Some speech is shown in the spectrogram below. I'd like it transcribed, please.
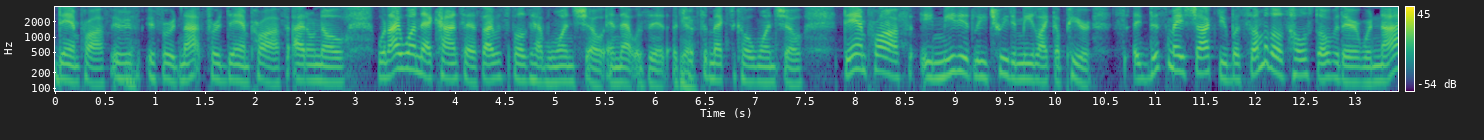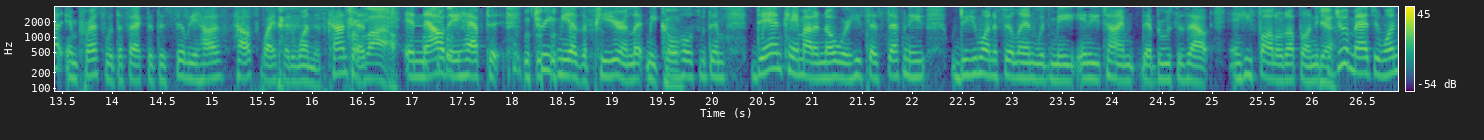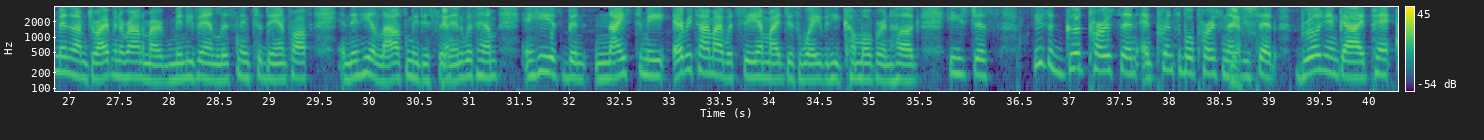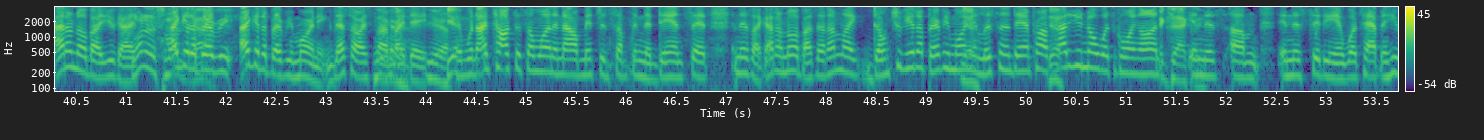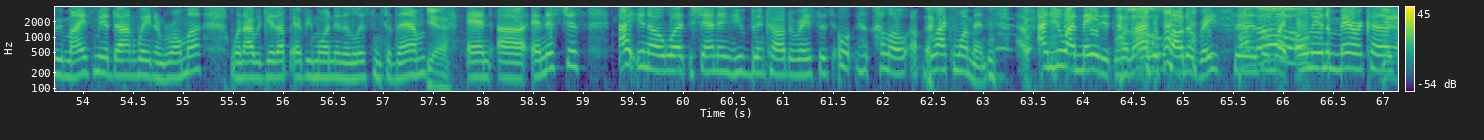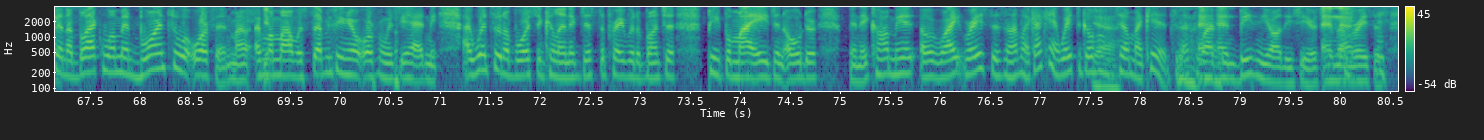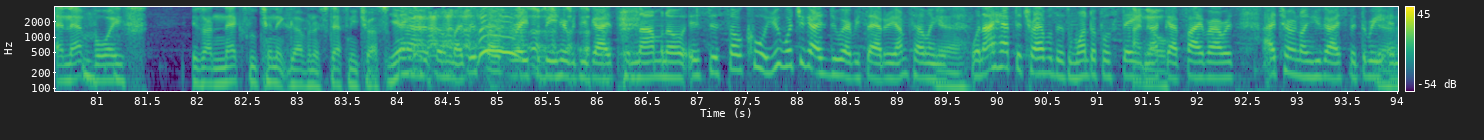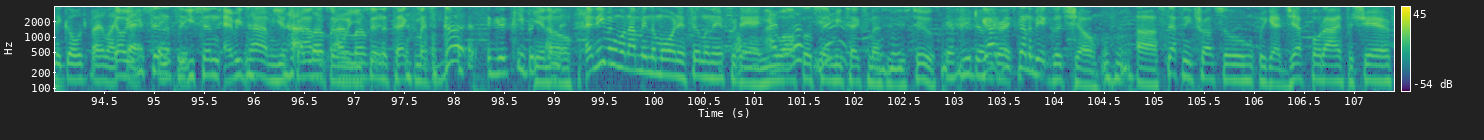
Dan Proft. If, if it were not for Dan Proft, I don't know. When I won that contest, I was supposed to have one show, and that was it a trip Yeah. to Mexico, one show. Dan Proft immediately treated me like a peer. This may shock you, but some of those hosts over there were not not impressed with the fact that the silly house, housewife had won this contest, and now they have to treat me as a peer and let me co-host with them. Dan came out of nowhere. He said, "Stephanie, do you want to fill in with me anytime that Bruce is out?" And he followed up on it. Yeah. Could you imagine? One minute I'm driving around in my minivan listening to Dan Proft, and then he allows me to sit Yeah. in with him, and he has been nice to me. Every time I would see him, I just wave and he'd come over and hug. He's just he's a good person and principled person, as Yes. you said, brilliant guy. Pay, I don't know about you guys. One of the I get up every I get up every morning. That's how I start Yeah, my day. yeah. And when I talk to someone and I'll mention something that Dan said, and they're like, I don't know about that. I'm like, don't you get up every morning Yeah. and listen to Dan Proft? How do you know what's going on Exactly. in this um in this city and what's happening? He reminds me of Don Wade and Roma when I would get up every morning and listen to them. Yeah. And uh and it's just I you know what Shannon, you've been called a racist. Oh, hello, a black woman. I, I knew I made it when Hello? I was called a racist. I'm like only in America Yes. can a black woman born to an orphan. My my mom was 17 year old orphan when she had me. I went to an abortion clinic just to pray with a bunch of people my age and older, and they call me a, white racist. And I'm like, I can't wait to go home and tell my kids. That's why I've been beating you all these years because I'm racist. and that voice is our next Lieutenant Governor, Stephanie Trussell. Yeah. Thank you so much. It's so great to be here with you guys. Phenomenal. It's just so cool. You what you guys do every Saturday. I'm telling you. When I have to travel this wonderful state I and. I've got five hours, I turn on you guys for three Yeah. and it goes by like oh, that. you send Thank us. You. send every time you're traveling love- somewhere. You send it. a text message. Good. Good. Keep it You know, coming. and even when I'm in the morning filling in for Dan, I you love- also send me text messages too. Yeah, you're doing Guys, great. it's going to be a good show. Uh, Stephanie Trussell, we got Jeff Bodine for sheriff,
